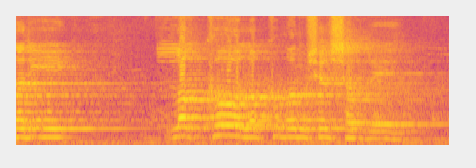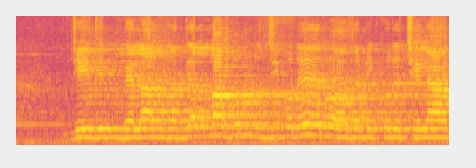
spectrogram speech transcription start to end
দাঁড়িয়ে লক্ষ লক্ষ মানুষের সামনে যেই দিন বেলাল রাজি আল্লাহ জীবনের ওয়াজ আমি করেছিলাম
